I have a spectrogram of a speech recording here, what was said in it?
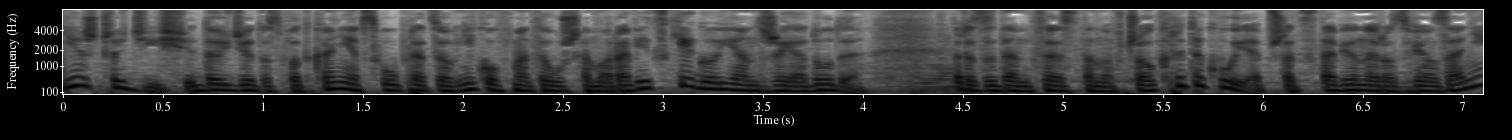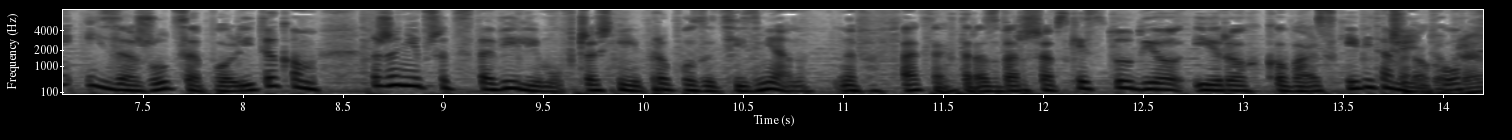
Jeszcze dziś dojdzie do spotkania współpracowników Mateusza Morawieckiego i Andrzeja Dudy. Prezydent stanowczo krytykuje przedstawione rozwiązanie i zarzuca politykom, że nie przedstawili mu wcześniej propozycji zmian. W faktach teraz warszawskie studio i Roch Kowalski. Witam Dzień Rochu. dobry.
